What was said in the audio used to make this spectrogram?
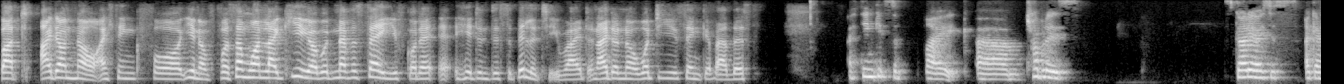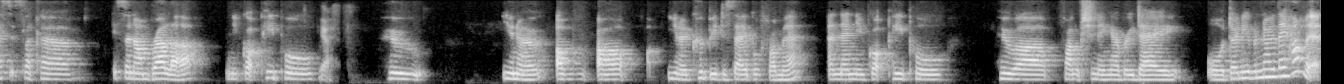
but I don't know. I think for you know for someone like you, I would never say you've got a, a hidden disability, right? And I don't know. What do you think about this? I think it's a, like um, trouble is scoliosis. I guess it's like a it's an umbrella, and you've got people yes. who you know are, are you know could be disabled from it, and then you've got people who are functioning every day or don't even know they have it.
